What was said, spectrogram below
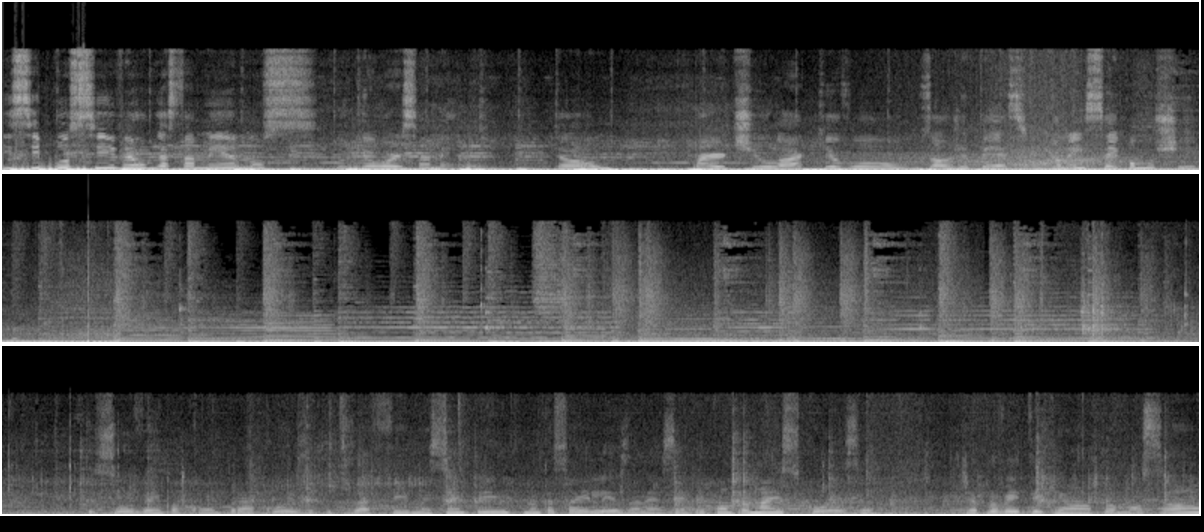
e, se possível, gastar menos do que o orçamento. Então, partiu lá que eu vou usar o GPS, que eu nem sei como chega. pessoa vem para comprar coisa pro desafio, mas sempre, nunca sai ilesa, né? Sempre compra mais coisa. Já aproveitei que é uma promoção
